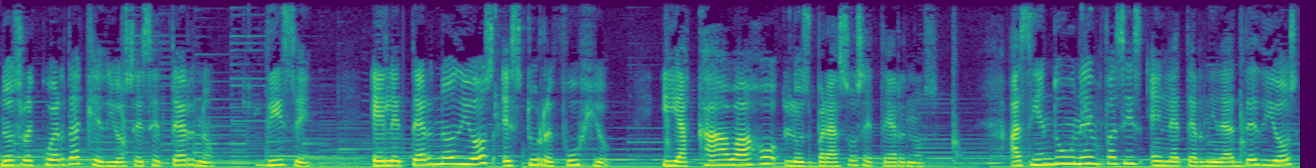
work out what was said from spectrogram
nos recuerda que Dios es eterno. Dice, el eterno Dios es tu refugio y acá abajo los brazos eternos, haciendo un énfasis en la eternidad de Dios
